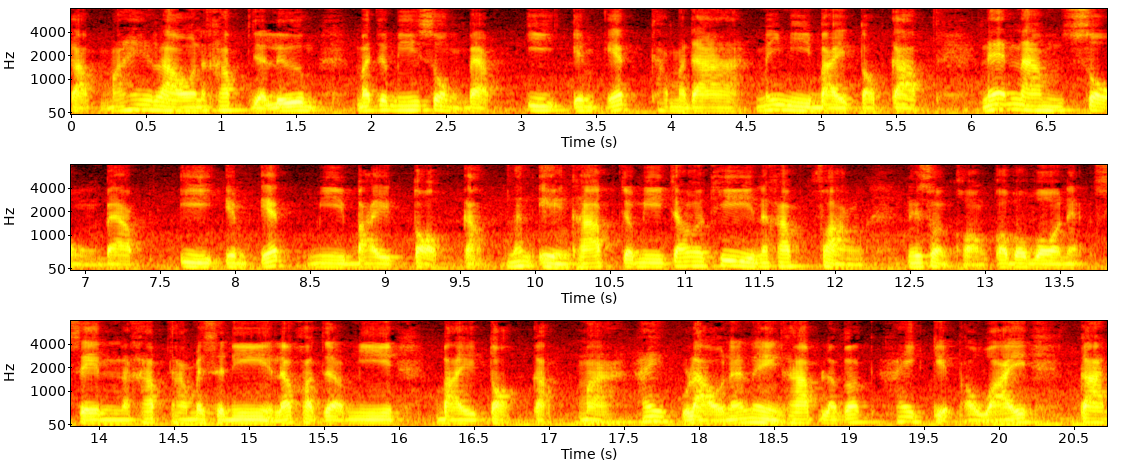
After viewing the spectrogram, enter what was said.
กลับมาให้เรานะครับ อย่าลืมมันจะมีส่งแบบ EMS ธรรมดา ไม่มีใบตอบกลับ แนะนำส่งแบบ EMS มีใบตอบกลับนั่นเองครับ จะมีเจ้าหน้าที่นะครับฝั่งในส่วนของกบวเนี่ยเซ็นนะครับทางไปรษณีย์แล้วเขาจะมีใบตอบกลับมาให้เรานั่นเองครับ แล้วก็ให้เก็บเอาไว้กัน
